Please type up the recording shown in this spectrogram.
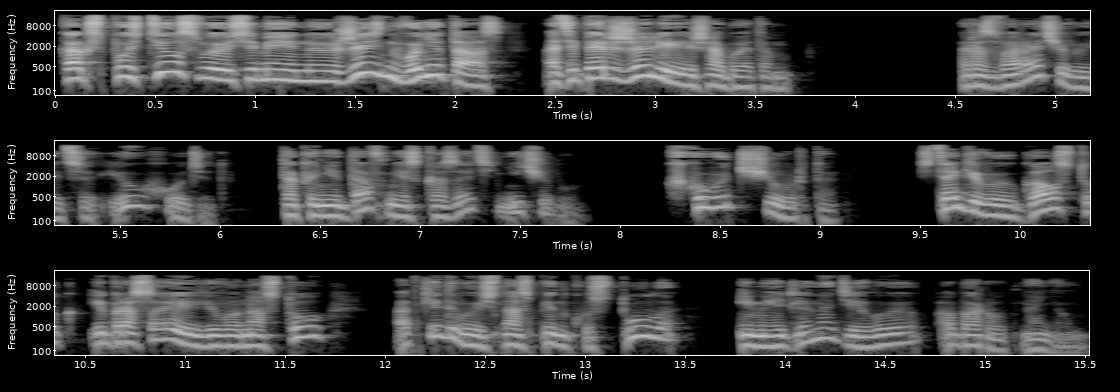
как спустил свою семейную жизнь в унитаз, а теперь жалеешь об этом. Разворачивается и уходит, так и не дав мне сказать ничего. Какого черта? Стягиваю галстук и бросаю его на стол, откидываюсь на спинку стула и медленно делаю оборот на нем.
